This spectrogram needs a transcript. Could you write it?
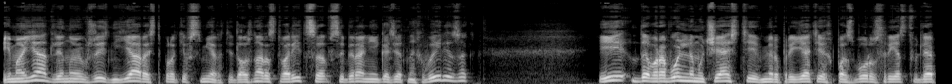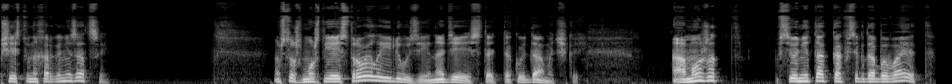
И моя длиной в жизнь ярость против смерти должна раствориться в собирании газетных вырезок и добровольном участии в мероприятиях по сбору средств для общественных организаций. Ну что ж, может, я и строила иллюзии, надеясь стать такой дамочкой. А может, все не так, как всегда бывает,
